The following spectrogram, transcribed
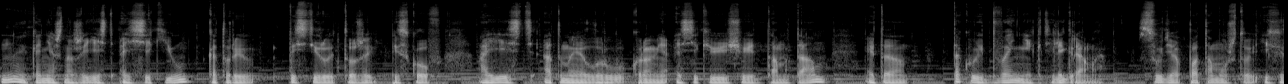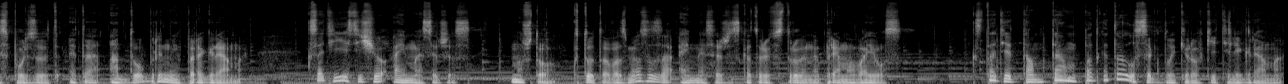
Ну и, конечно же, есть ICQ, который тестирует тоже Песков. А есть от Mail.ru, кроме ICQ, еще и там-там. Это такой двойник Телеграма. Судя по тому, что их используют, это одобренные программы. Кстати, есть еще iMessages. Ну что, кто-то возьмется за iMessages, которые встроены прямо в iOS? Кстати, там-там подготовился к блокировке Телеграма.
